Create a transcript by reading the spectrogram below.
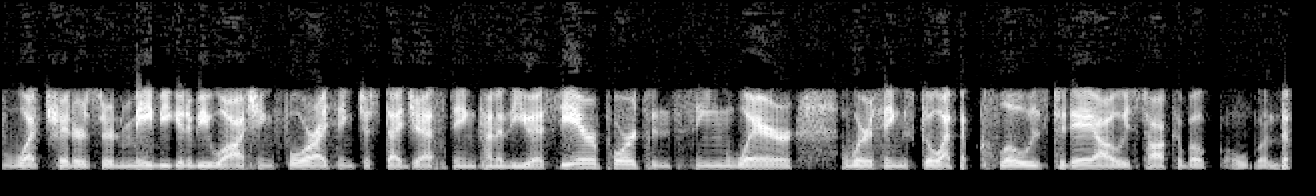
what traders are maybe going to be watching for, I think just digesting kind of the USDA reports and seeing where where things go at the close today. I always talk about the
